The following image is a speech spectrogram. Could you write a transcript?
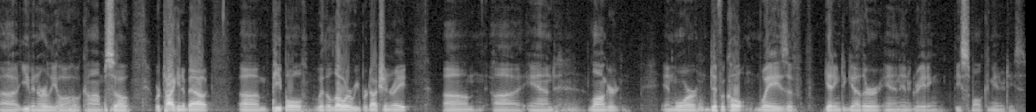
uh, even early Hohokam. So we're talking about um, people with a lower reproduction rate um, uh, and longer and more difficult ways of getting together and integrating these small communities.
